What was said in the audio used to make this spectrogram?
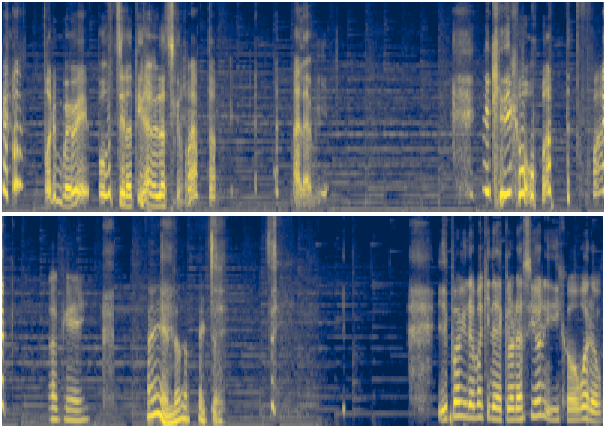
Pone un bebé, pum, se lo tira al Velociraptor. A la mía. me quedé como, what the fuck. Ok. Está bien, está perfecto. Y después había una máquina de clonación y dijo, bueno,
